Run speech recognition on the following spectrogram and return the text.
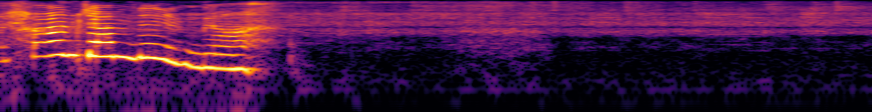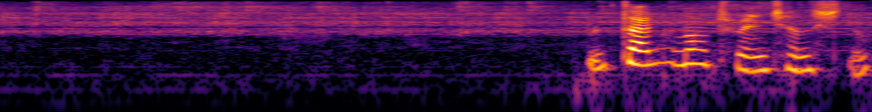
Öleceğim derim ya. Bir takla atmaya çalıştım.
